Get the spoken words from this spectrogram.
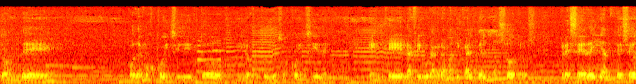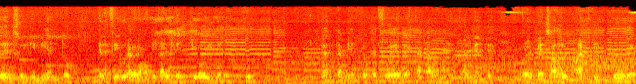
donde podemos coincidir todos, y los estudiosos coinciden, en que la figura gramatical del nosotros precede y antecede el surgimiento de la figura gramatical del yo y del tú planteamiento que fue rescatado magistralmente por el pensador Martin Buber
